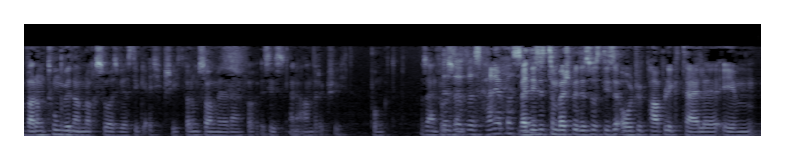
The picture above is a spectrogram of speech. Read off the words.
warum tun wir dann noch so, als wäre es die gleiche Geschichte? Warum sagen wir nicht einfach, es ist eine andere Geschichte? Punkt. Also einfach das, so. das, kann ja passieren. Weil das ist zum Beispiel das, was diese Old Republic Teile eben,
